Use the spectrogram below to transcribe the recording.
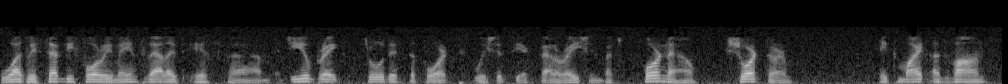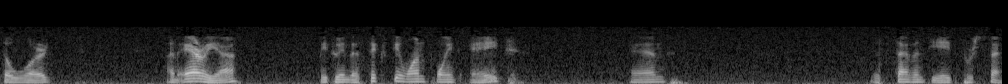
what we said before remains valid. If um, GU breaks through this support, we should see acceleration. But for now, short term, it might advance towards an area between the 61.8 and the 78%.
